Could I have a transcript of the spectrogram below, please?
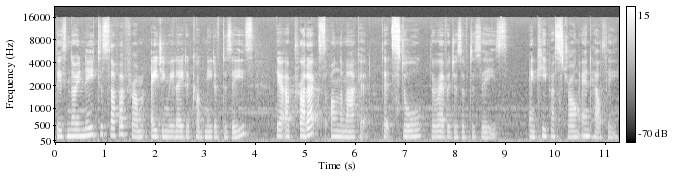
There's no need to suffer from aging related cognitive disease. There are products on the market that stall the ravages of disease and keep us strong and healthy.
